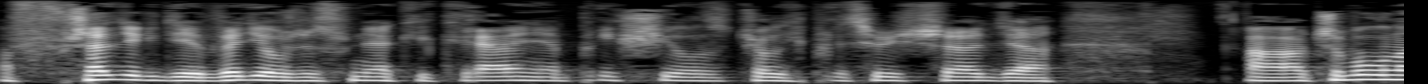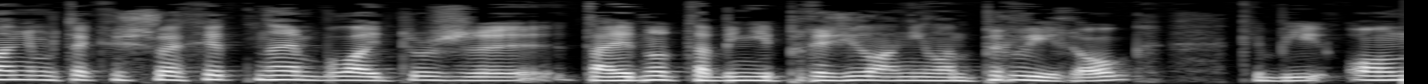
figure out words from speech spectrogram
a všade, kde vedel, že sú nejaké krajine, prišiel, začal ich presvedčať a a čo bolo na ňom také šľachetné, bolo aj to, že tá jednota by neprežila ani len prvý rok, keby on,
